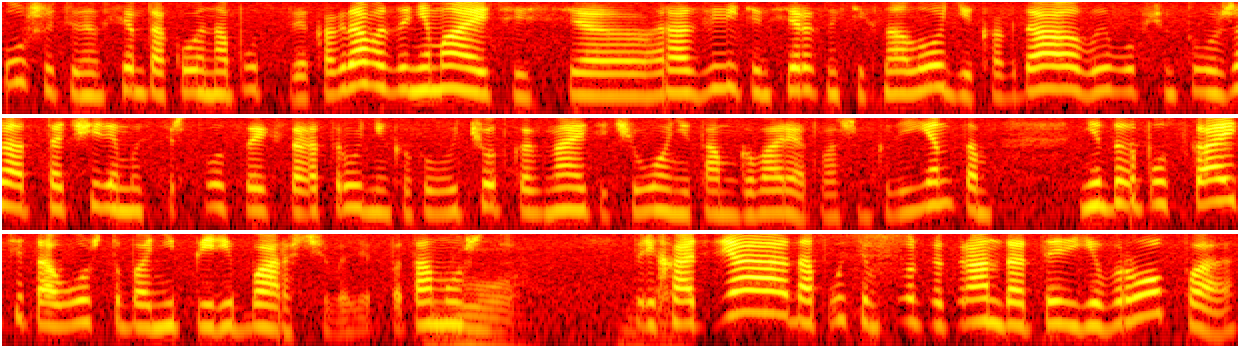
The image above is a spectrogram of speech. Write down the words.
слушателям всем такое напутствие, когда вы занимаетесь э, развитием сервисных технологий, когда вы, в общем-то, уже отточили мастерство своих сотрудников, и вы четко знаете, чего они там говорят вашим клиентам, не допускайте того, чтобы они перебарщивали, потому что Во. приходя, допустим, в тот же Гранд Отель Европа,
